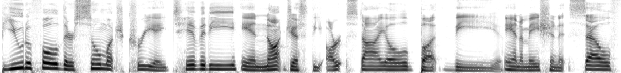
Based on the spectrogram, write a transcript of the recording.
beautiful. There's so much creativity in not just the art style, but the animation itself.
